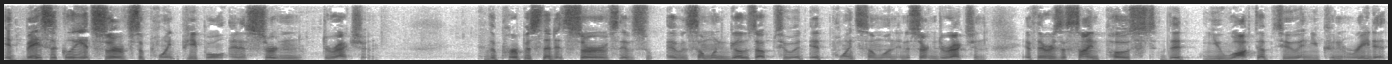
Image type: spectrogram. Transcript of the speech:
It basically it serves to point people in a certain direction. The purpose that it serves, if, if someone goes up to it, it points someone in a certain direction. If there is a signpost that you walked up to and you couldn't read it,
